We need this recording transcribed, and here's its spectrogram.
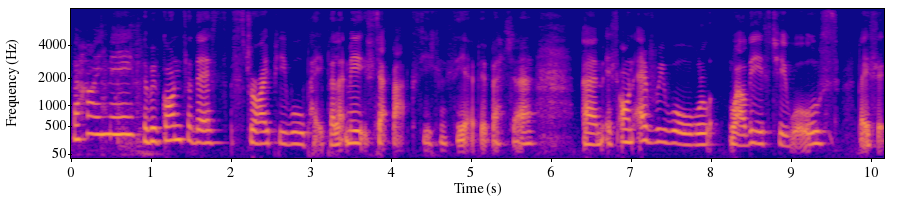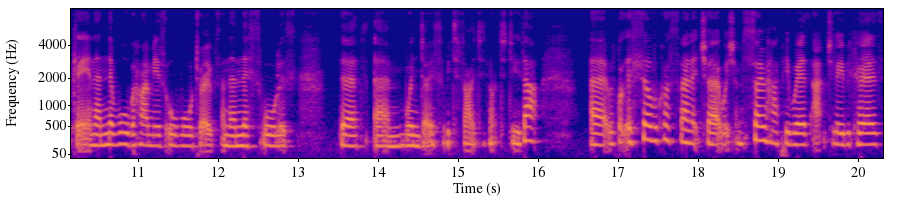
behind me. So we've gone for this stripy wallpaper. Let me step back so you can see it a bit better. Um, it's on every wall well these two walls basically and then the wall behind me is all wardrobes and then this wall is the um, window, so we decided not to do that. Uh, we've got this silver cross furniture, which I'm so happy with actually because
